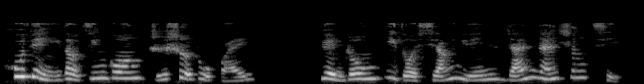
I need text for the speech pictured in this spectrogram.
忽见一道金光直射入怀，院中一朵祥云冉冉升起，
